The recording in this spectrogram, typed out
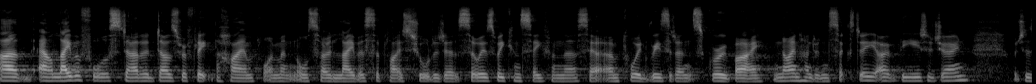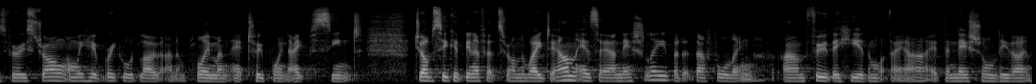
Uh, our labour force data does reflect the high employment and also labour supply shortages. So as we can see from this, our employed residents grew by 960 over the year to June, which is very strong, and we have record low unemployment at 2.8%. Job seeker benefits are on the way down, as they are nationally, but they're falling um, further here than what they are at the national level.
